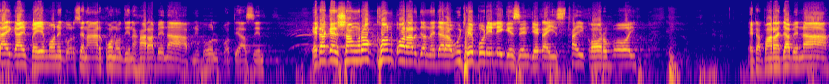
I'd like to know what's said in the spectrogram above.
জায়গায় পেয়ে মনে করছেন, আর কোনোদিন হারাবে না, আপনি ভুল পথে আছেন। এটাকে সংরক্ষণ করার জন্য যারা উঠে পড়ে লেগেছেন, যেটা স্থায়ী করবই। এটা পারা যাবে না।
